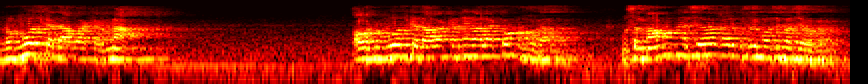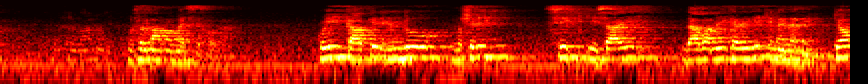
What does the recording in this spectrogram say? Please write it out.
نبوت کا دعویٰ کرنا اور نبوت کا دعویٰ کرنے والا کون ہوگا؟ مسلمانوں میں سے ہوگا غیر مسلموں سے میں سے ہوگا؟ مسلمانوں میں سے ہوگا۔ کوئی کافر ہندو مشرق سکھ عیسائی دعویٰ نہیں کریں گے کہ میں نبی کیوں؟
